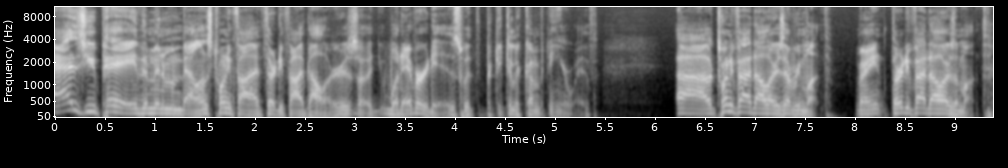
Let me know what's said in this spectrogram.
as you pay the minimum balance, $25, $35, whatever it is with the particular company you're with, uh, $25 every month, right? $35 a month.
